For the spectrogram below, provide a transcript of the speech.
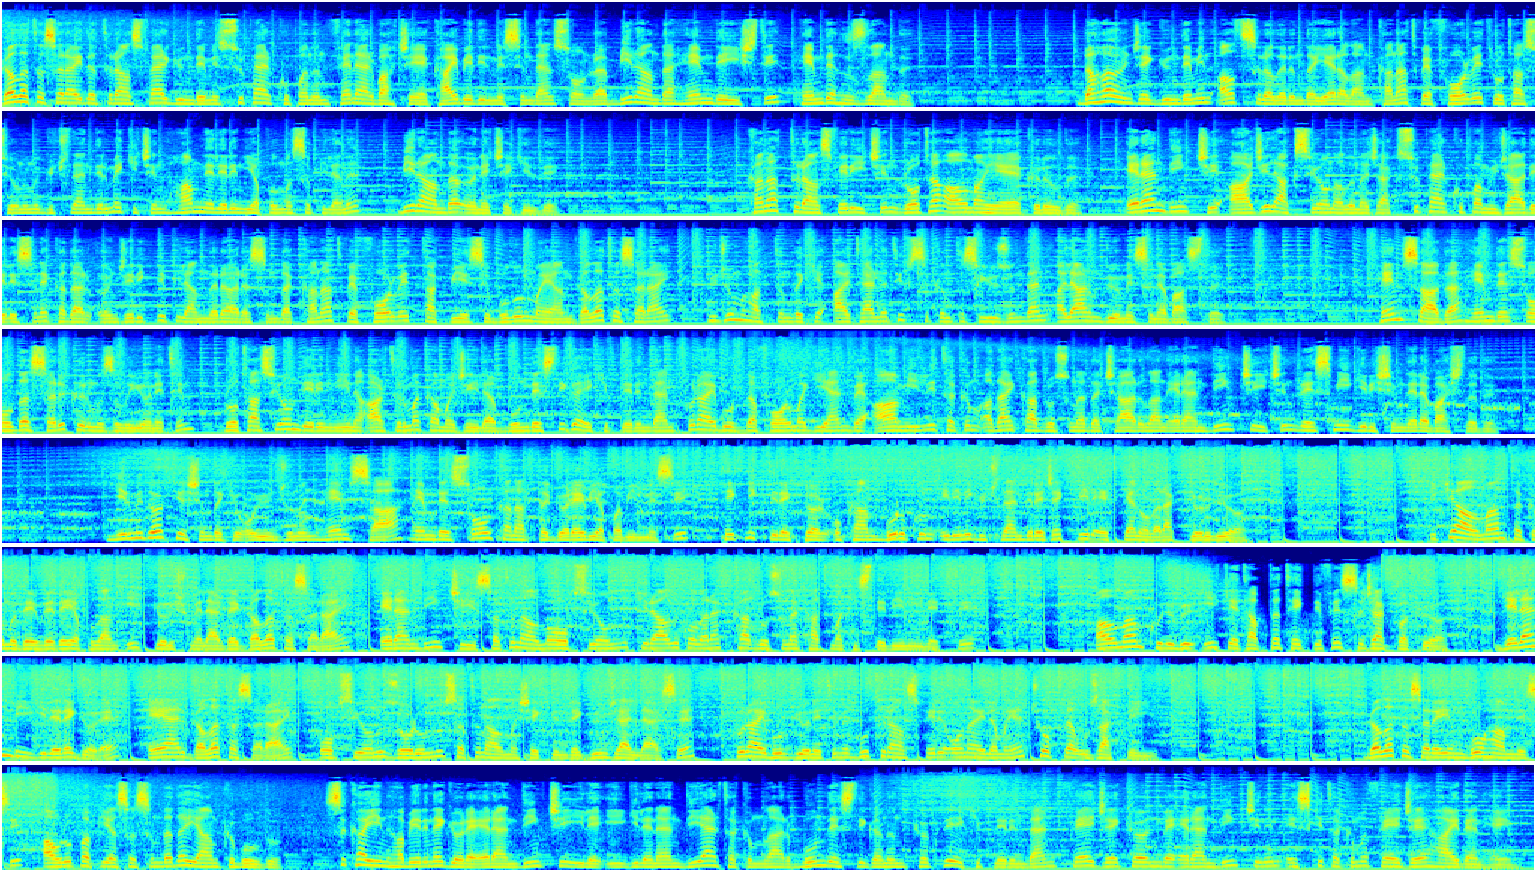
Galatasaray'da transfer gündemi Süper Kupa'nın Fenerbahçe'ye kaybedilmesinden sonra bir anda hem değişti, hem de hızlandı. Daha önce gündemin alt sıralarında yer alan kanat ve forvet rotasyonunu güçlendirmek için hamlelerin yapılması planı, bir anda öne çekildi. Kanat transferi için rota Almanya'ya kırıldı. Eren Dinkçi acil aksiyon alınacak Süper Kupa mücadelesine kadar öncelikli planları arasında kanat ve forvet takviyesi bulunmayan Galatasaray, hücum hattındaki alternatif sıkıntısı yüzünden alarm düğmesine bastı. Hem sağda hem de solda sarı kırmızılı yönetim, rotasyon derinliğini artırmak amacıyla Bundesliga ekiplerinden Freiburg'da forma giyen ve A milli takım aday kadrosuna da çağrılan Eren Dinkçi için resmi girişimlere başladı. 24 yaşındaki oyuncunun hem sağ hem de sol kanatta görev yapabilmesi, teknik direktör Okan Buruk'un elini güçlendirecek bir etken olarak görülüyor. İki Alman takımı devrede yapılan ilk görüşmelerde Galatasaray, Eren Dinkçi'yi satın alma opsiyonlu kiralık olarak kadrosuna katmak istediğini iletti. Alman kulübü ilk etapta teklife sıcak bakıyor. Gelen bilgilere göre, eğer Galatasaray, opsiyonu zorunlu satın alma şeklinde güncellerse, Freiburg yönetimi bu transferi onaylamaya çok da uzak değil. Galatasaray'ın bu hamlesi, Avrupa piyasasında da yankı buldu. Sky'in haberine göre Eren Dinkçi ile ilgilenen diğer takımlar Bundesliga'nın köklü ekiplerinden FC Köln ve Eren Dinkçi'nin eski takımı FC Heidenheim.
